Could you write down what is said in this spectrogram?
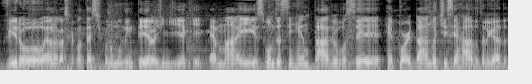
virou. É um negócio que acontece, tipo, no mundo inteiro hoje em dia, que é mais, vamos dizer assim, rentável você reportar a notícia errada, tá ligado?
